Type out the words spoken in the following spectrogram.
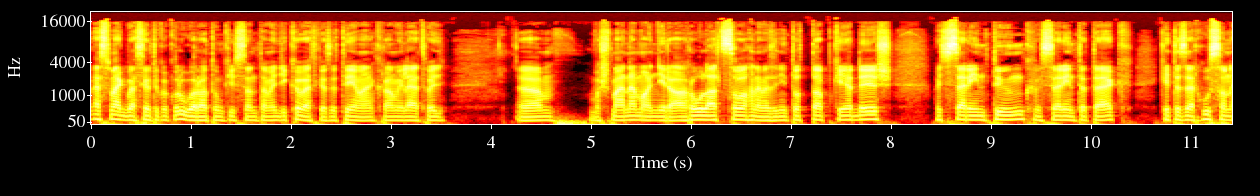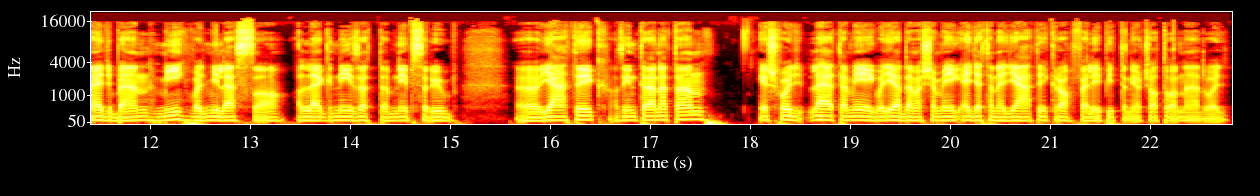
ezt megbeszéltük, akkor ugorhatunk is szerintem egyik következő témánkra, ami lehet, hogy ö, most már nem annyira rólad szól, hanem ez egy nyitottabb kérdés, hogy szerintünk, vagy szerintetek 2021-ben mi, vagy mi lesz a, a legnézettebb, népszerűbb ö, játék az interneten, és hogy lehet-e még, vagy érdemese még egyetlen egy játékra felépíteni a csatornád, vagy,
